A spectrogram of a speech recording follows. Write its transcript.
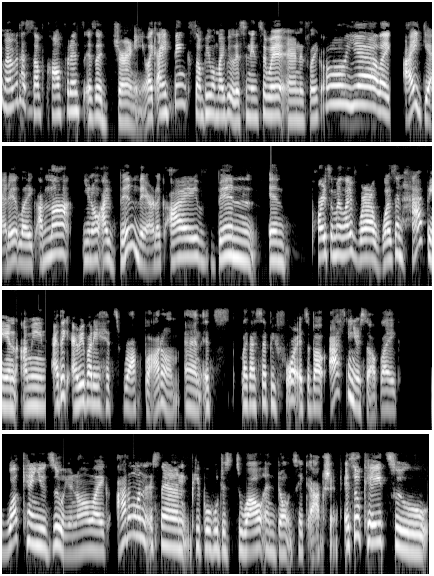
remember that self confidence is a journey. Like, I think some people might be listening to it and it's like, oh, yeah, like I get it. Like, I'm not, you know, I've been there. Like, I've been in parts of my life where I wasn't happy. And I mean, I think everybody hits rock bottom. And it's, like I said before, it's about asking yourself, like, what can you do? You know, like, I don't understand people who just dwell and don't take action. It's okay to,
